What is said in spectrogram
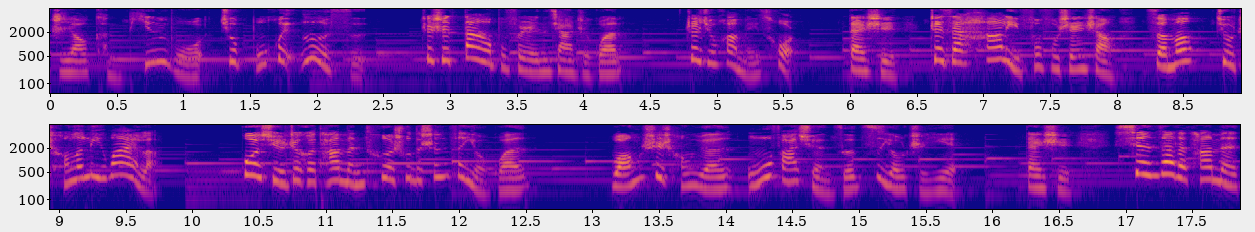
只要肯拼搏，就不会饿死。这是大部分人的价值观。这句话没错，但是这在哈里夫妇身上怎么就成了例外了？或许这和他们特殊的身份有关。王室成员无法选择自由职业，但是现在的他们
